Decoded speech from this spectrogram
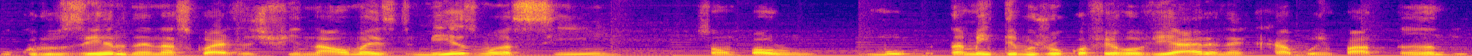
o Cruzeiro, né, nas quartas de final, mas mesmo assim, São Paulo também teve o jogo com a Ferroviária, né, que acabou empatando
